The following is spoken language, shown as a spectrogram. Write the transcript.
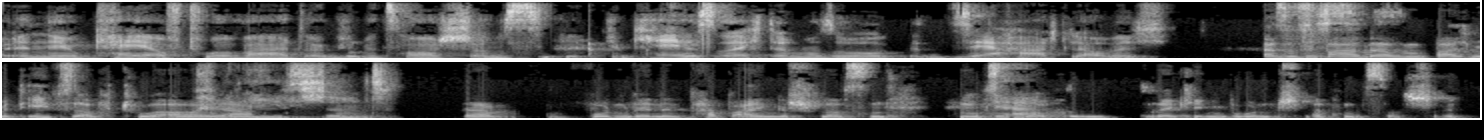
in der UK auf Tour wart, irgendwie mit Zosch? Und das UK ist echt immer so sehr hart, glaube ich. Also es das war, da war ich mit Eves auf Tour, aber ja. Mit Eves, stimmt. Da wurden wir in den Pub eingeschlossen, mussten ja. auf dem dreckigen Boden schlafen, das war schön.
